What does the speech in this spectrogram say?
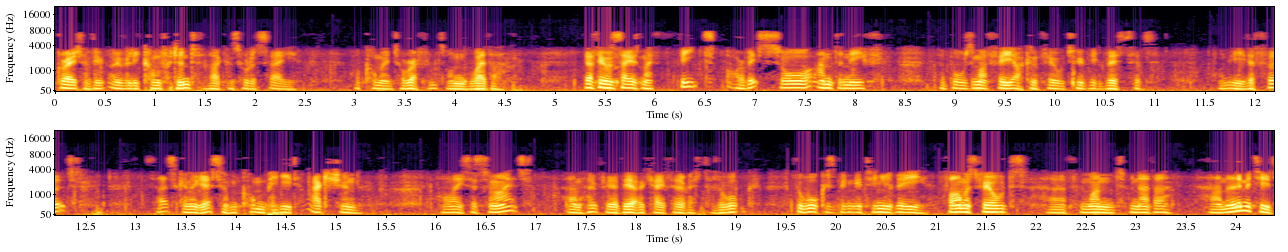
great. I think overly confident that I can sort of say or comment or reference on the weather. The other thing I would say is my feet are a bit sore underneath the balls of my feet. I can feel two big blisters on either foot. So that's going to get some Compeed action later tonight. Um, hopefully they'll be okay for the rest of the walk. The walk has been continually farmers' fields uh, from one to another. Um, limited,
